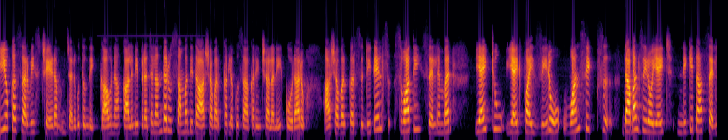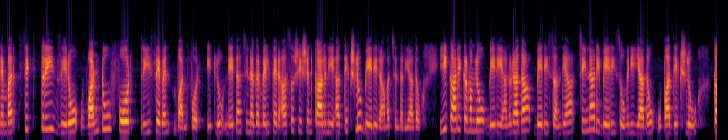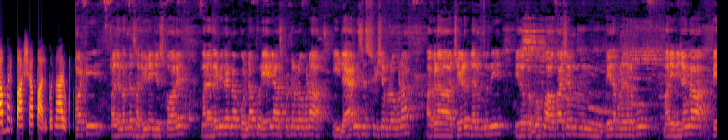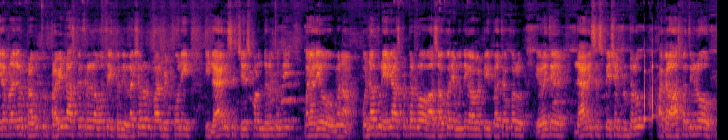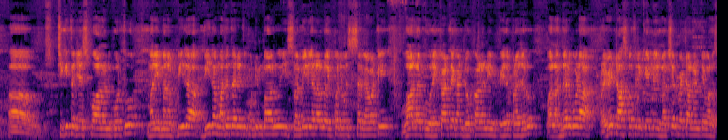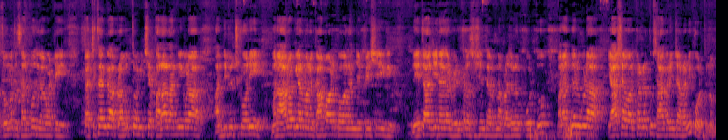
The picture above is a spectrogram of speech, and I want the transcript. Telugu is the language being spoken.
ఈ యొక్క సర్వీస్ చేయడం జరుగుతుంది. కావున కాలనీ ప్రజలందరూ సంబంధిత ఆశా వర్కర్లకు సహకరించాలని కోరారు. ASHA workers details Swathi cell number eight two eight five zero one six double zero eight Nikitha cell number six three zero one two four three seven one four ఇట్లు Netaji Nagar welfare association colony అధ్యక్షులు బేరి రామచందర్ యాదవ్ ఈ కార్యక్రమంలో బేరి అనురాధ బేరి సంధ్య చిన్నారి బేరి సోమిని యాదవ్ ఉపాధ్యక్షులు కమ్మర్ పాషా పాల్గొన్నారు. కాబట్టి ప్రజలందరూ సద్వినియోగం చేసుకోవాలి. మరి అదేవిధంగా కొండాపూర్ ఏరియా హాస్పిటల్లో కూడా ఈ డయాలిసిస్ విషయంలో కూడా అక్కడ చేయడం జరుగుతుంది. ఇది ఒక గొప్ప అవకాశం పేద ప్రజలకు. మరి నిజంగా పేద ప్రజలు ప్రభుత్వ ప్రైవేట్ ఆసుపత్రుల్లో పోతే కొన్ని లక్షల రూపాయలు పెట్టుకొని ఈ డయాలిసిస్ చేసుకోవడం జరుగుతుంది. మరి అది మన కొండాపూర్ ఏరియా హాస్పిటల్లో ఆ సౌకర్యం ఉంది కాబట్టి ప్రతి ఒక్కరు ఎవరైతే డయాలిసిస్ పేషెంట్ ఉంటారో అక్కడ ఆసుపత్రిలో చికిత్స చేసుకోవాలని కోరుతూ మరి మన బీద బీద మధ్యతరగతి కుటుంబాలు ఈ స్లమ్ ఏరియాలలో ఎక్కువ నివసిస్తారు కాబట్టి వాళ్ళకు రెక్కాడితే కానీ డొక్కాలని పేద ప్రజలు వాళ్ళందరూ కూడా ప్రైవేట్ ఆసుపత్రికి వెళ్ళి లక్షలు పెట్టాలంటే వాళ్ళ స్తోమత సరిపోదు కాబట్టి ఖచ్చితంగా ప్రభుత్వం ఇచ్చే ఫలాలన్నీ కూడా అందిపుచ్చుకొని మన ఆరోగ్యాలు మనం కాపాడుకోవాలని చెప్పేసి నేతాజీ నగర్ వెల్ఫేర్ అసోసియేషన్ తరఫున ప్రజలకు కోరుతూ మనందరూ కూడా యాశా వర్కర్లకు సహకరించాలని కోరుతున్నాం.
